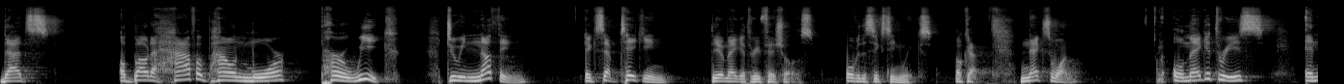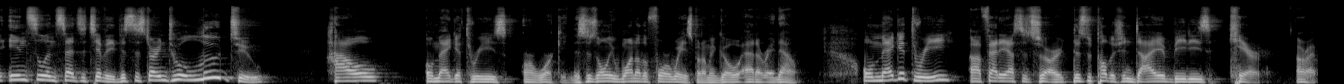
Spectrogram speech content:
That's about a half a pound more per week doing nothing except taking the omega 3 fish oils over the 16 weeks. Okay, next one omega 3s and insulin sensitivity. This is starting to allude to how omega 3s are working. This is only one of the four ways, but I'm to go at it right now. Omega 3 uh, fatty acids, sorry, this was published in Diabetes Care. All right.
